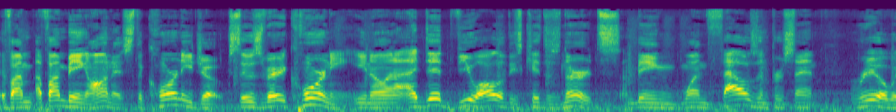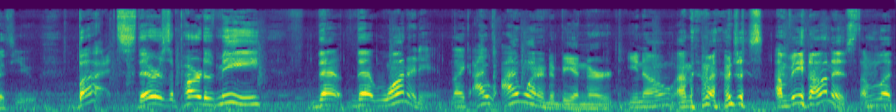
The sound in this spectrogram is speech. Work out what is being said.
if I'm if I'm being honest, the corny jokes. It was very corny, you know, and I, did view all of these kids as nerds. I'm being one thousand percent real with you. But there is a part of me that that wanted it. Like I I wanted to be a nerd, you know? I'm, I'm just I'm being honest. I'm like,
